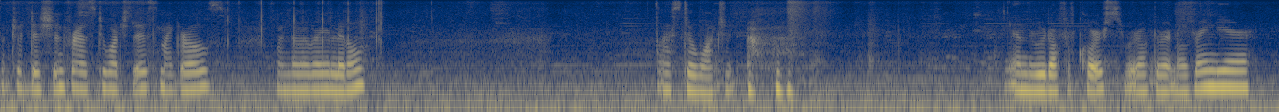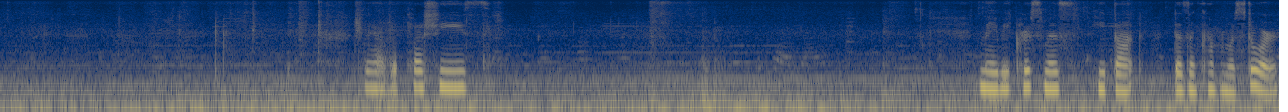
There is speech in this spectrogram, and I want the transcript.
A tradition for us to watch this, my girls, when they were very little. I still watch it. and Rudolph, of course. Rudolph the Red-Nosed Reindeer. They have the plushies. Maybe Christmas, he thought, doesn't come from a store.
